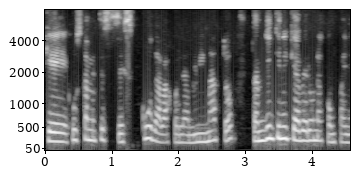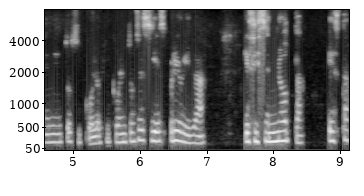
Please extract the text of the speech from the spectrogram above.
que justamente se escuda bajo el anonimato, también tiene que haber un acompañamiento psicológico. Entonces, sí es prioridad que si se nota esta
